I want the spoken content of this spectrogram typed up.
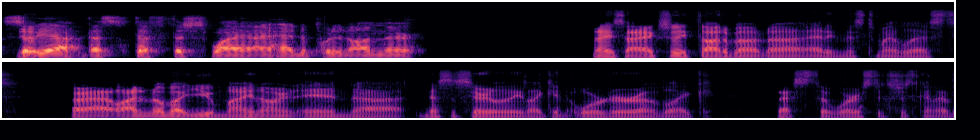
so Yeah. yeah, that's def- that's just why I had to put it on there. nice. I actually thought about uh, adding this to my list. All right, well, I don't know about you. Mine aren't in uh, necessarily like an order of like best to worst. It's just kind of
